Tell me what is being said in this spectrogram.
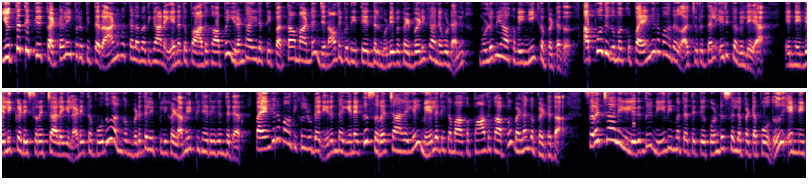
யுத்தத்திற்கு கட்டளை பிறப்பித்த ராணுவ தளபதியான எனது பாதுகாப்பு இரண்டாயிரத்தி பத்தாம் ஆண்டு ஜனாதிபதி தேர்தல் முடிவுகள் வெளியானவுடன் முழுமையாகவே நீக்கப்பட்டது. அப்போது எமக்கு பயங்கரவாத அச்சுறுத்தல் இருக்கவில்லையா? என்னை வெலிக்கடை சிறைச்சாலையில் அடைத்தபோது அங்கும் விடுதலை புலிகள் அமைப்பினர் இருந்தனர். பயங்கரவாதிகளுடன் இருந்த எனக்கு சிறைச்சாலையில் மேலதிகமாக பாதுகாப்பு வழங்கப்பட்டதா? சிறைச்சாலையில் இருந்து நீதிமன்றத்திற்கு கொண்டு செல்லப்பட்ட போது என்னை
